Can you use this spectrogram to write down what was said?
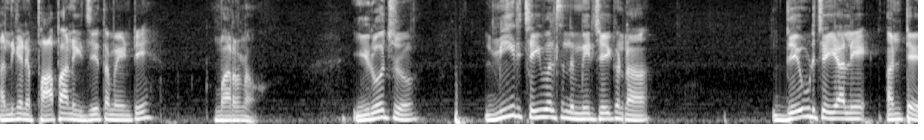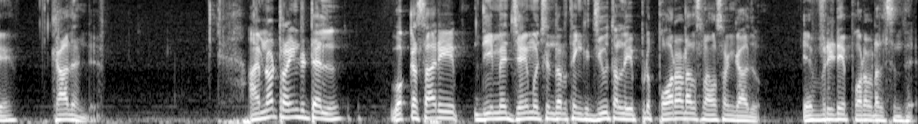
అందుకని పాపానికి జీతం ఏంటి? మరణం. ఈరోజు మీరు చేయవలసింది మీరు చేయకుండా దేవుడు చేయాలి అంటే కాదండి. I'm not trying to tell ఒక్కసారి దీని మీద జయం వచ్చిన తర్వాత ఇంక జీవితంలో ఎప్పుడు పోరాడాల్సిన అవసరం కాదు. ఎవ్రీడే పోరాడాల్సిందే.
